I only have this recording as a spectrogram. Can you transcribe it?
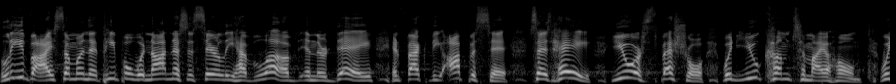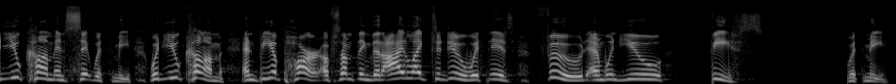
Levi, someone that people would not necessarily have loved in their day, in fact, the opposite, says, Hey, you are special. Would you come to my home? Would you come and sit with me? Would you come and be a part of something that I like to do with is food? And would you feast with me?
